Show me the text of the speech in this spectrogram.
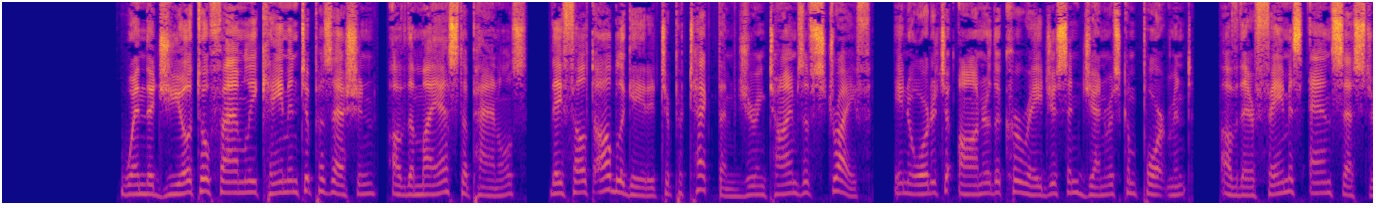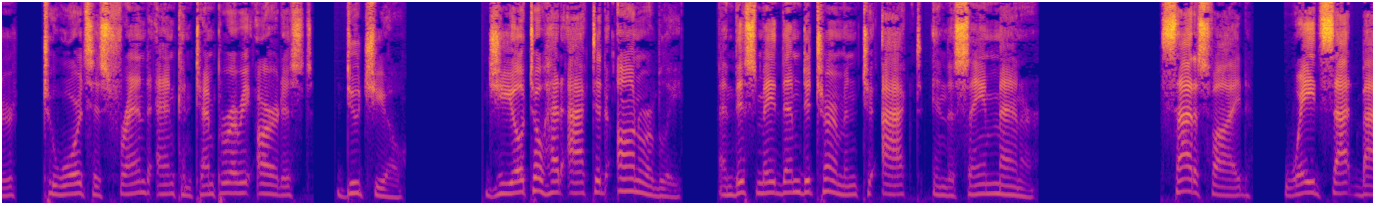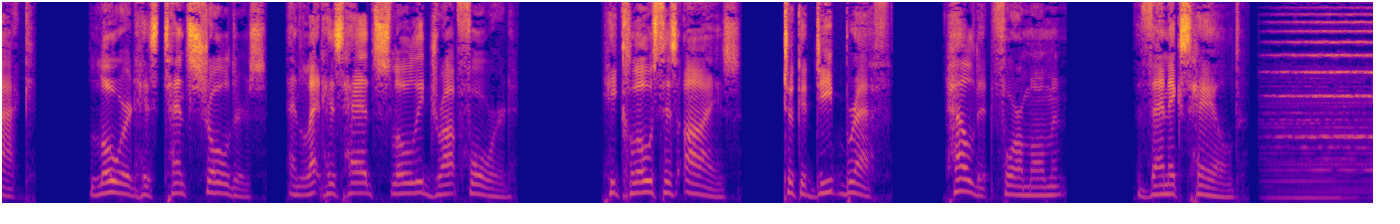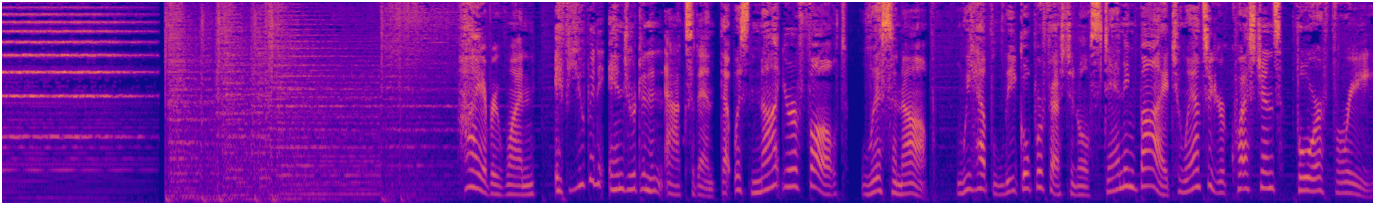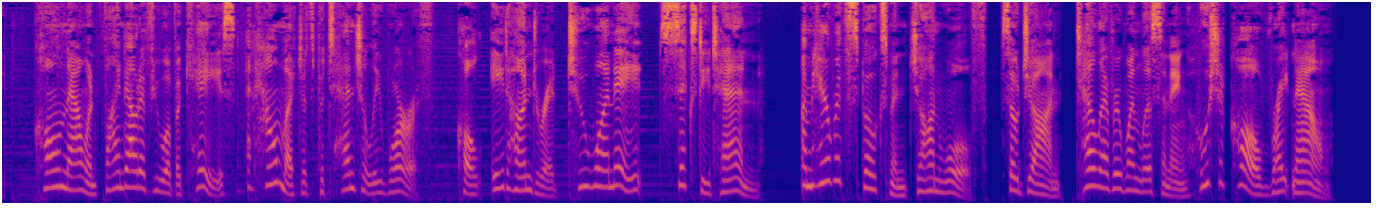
When the Giotto family came into possession of the Maesta panels, they felt obligated to protect them during times of strife in order to honor the courageous and generous comportment of their famous ancestor towards his friend and contemporary artist, Duccio. Giotto had acted honorably, and this made them determined to act in the same manner. Satisfied, Wade sat back, lowered his tense shoulders, and let his head slowly drop forward. He closed his eyes, took a deep breath, held it for a moment, then exhaled. Hi, everyone. If you've been injured in an accident that was not your fault, listen up. We have legal professionals standing by to answer your questions for free. Call now and find out if you have a case and how much it's potentially worth. Call 800 218 6010. I'm here with spokesman John Wolf. So, John, tell everyone listening who should call right now.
